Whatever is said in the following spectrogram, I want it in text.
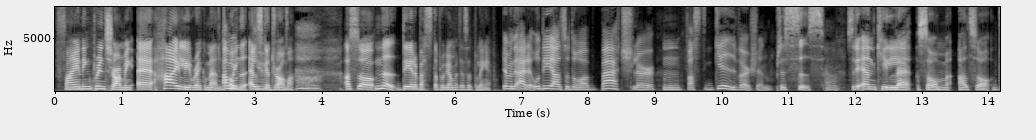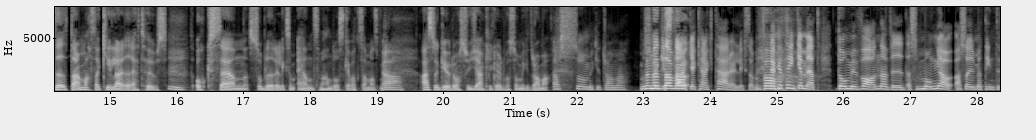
Finding Prince Charming, eh, highly recommend Oh om ni God. älskar drama. Alltså nej, det är det bästa programmet jag sett på länge. ja men det är det. Och det är alltså då Bachelor Mm. fast gay version. Precis. Ja. Så det är en kille som alltså dejtar massa killar i ett hus Mm. och sen så blir det liksom en som han då ska vara tillsammans med. Ja. Alltså gud det var så jäkla kul, det var så mycket drama. Ja, så mycket drama. Men så vänta, mycket vad- starka karaktärer. Liksom. vad- Jag kan tänka mig att de är vana vid, alltså många, alltså, i och med att det inte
